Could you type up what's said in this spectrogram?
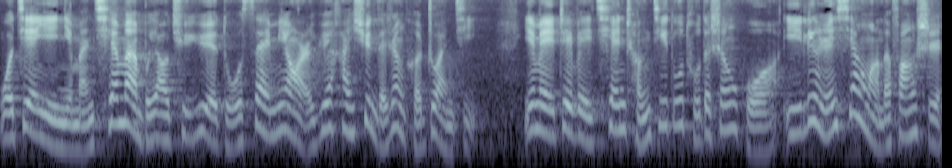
我建议你们千万不要去阅读塞缪尔·约翰逊的任何传记，因为这位虔诚基督徒的生活以令人向往的方式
